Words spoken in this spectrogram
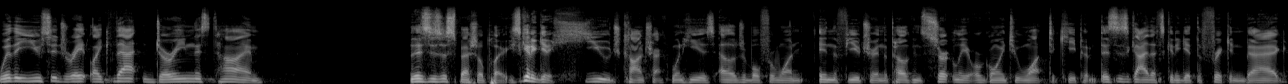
with a usage rate like that during this time, this is a special player. He's going to get a huge contract when he is eligible for one in the future, and the Pelicans certainly are going to want to keep him. This is a guy that's going to get the freaking bag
